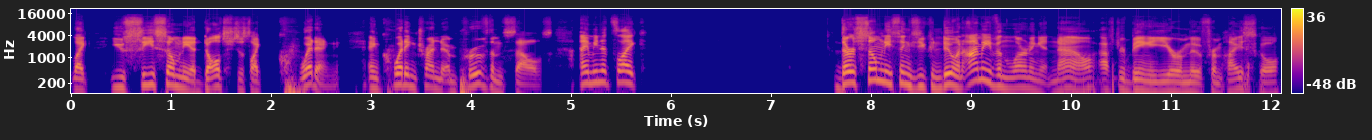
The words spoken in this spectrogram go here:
like you see so many adults just like quitting and quitting trying to improve themselves. I mean, it's like there's so many things you can do and i'm even learning it now after being a year removed from high school.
